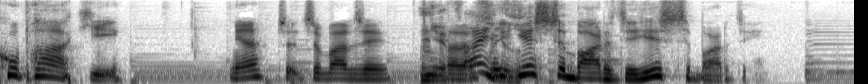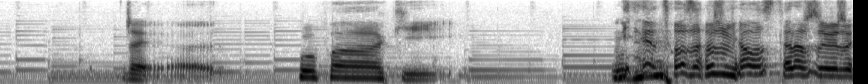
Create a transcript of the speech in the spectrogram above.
Chłopaki. Nie? Czy, czy bardziej... Nie, Zaraz. fajnie. Jeszcze bardziej, jeszcze bardziej. Że, e, chłopaki. Nie, to zabrzmiało strasznie, że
